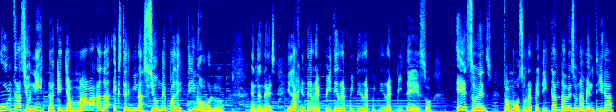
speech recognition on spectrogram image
ultracionista que llamaba a la exterminación de palestinos, boludo. ¿Entendés? Y la gente repite y repite y repite y repite eso. Eso es famoso. Repetí tantas veces una mentira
